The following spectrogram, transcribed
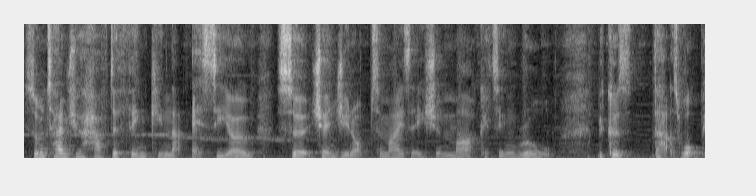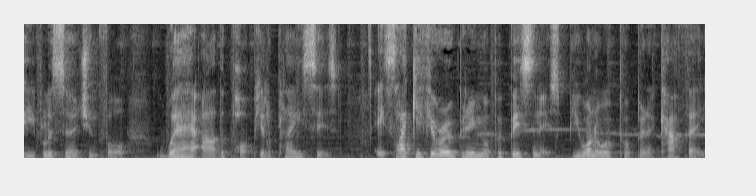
sometimes you have to think in that SEO, search engine optimization marketing rule, because that's what people are searching for. Where are the popular places? It's like if you're opening up a business, you want to open up in a cafe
